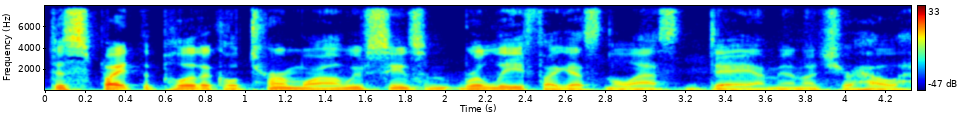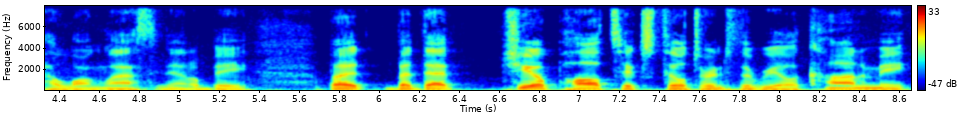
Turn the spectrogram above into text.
despite the political turmoil, and we've seen some relief, I guess, in the last day, I mean, I'm not sure how, how long lasting that'll be, but, but that geopolitics filter into the real economy,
